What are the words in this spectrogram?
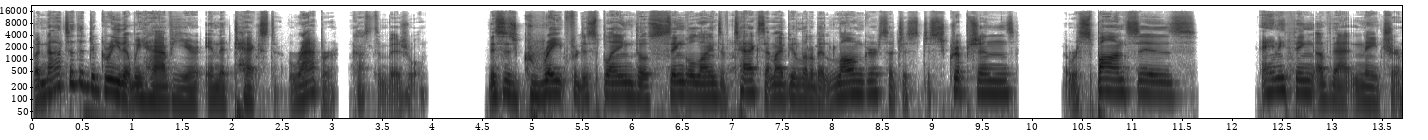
but not to the degree that we have here in the text wrapper custom visual. This is great for displaying those single lines of text that might be a little bit longer, such as descriptions, responses, anything of that nature.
